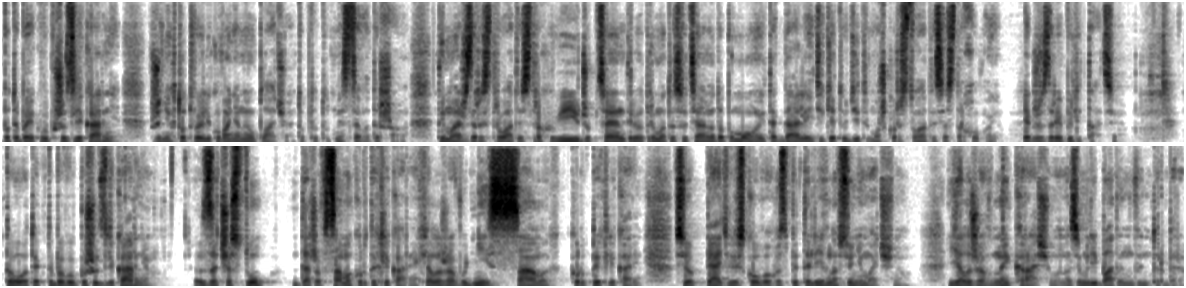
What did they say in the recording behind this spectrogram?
Бо тебе, як випишуть з лікарні, вже ніхто твоє лікування не оплачує, тобто тут місцева держава. Ти маєш зареєструватися в страховій джоб-центрі, отримати соціальну допомогу і так далі. І тільки тоді ти можеш користуватися страховою. Як же з реабілітацією? То от, як тебе випишуть з лікарні, Зачасту, навіть в самих крутих лікарнях, я лежав в одній з самих крутих лікарень. Всього 5 військових госпіталів на всю Німеччину. Я лежав в найкращому на землі Баден-Вюнтерберг.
